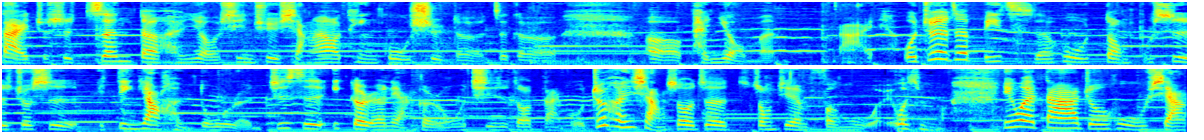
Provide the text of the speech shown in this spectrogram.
带就是真的很有兴趣想要听故事的这个呃朋友们来。我觉得这彼此的互动不是就是一定要很多人，其实一个人、两个人，我其实都带过，就很享受这中间的氛围。为什么？因为大家就互相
